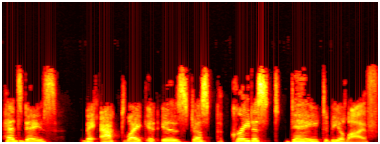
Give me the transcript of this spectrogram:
heads days, they act like it is just the greatest day to be alive.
